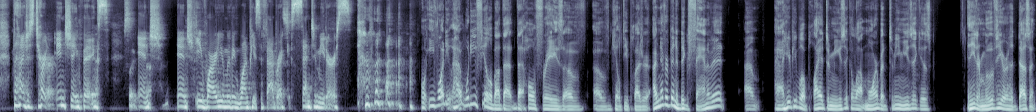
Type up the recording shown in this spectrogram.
then I just start inching things. Like Inch, inch. Eve, why are you moving one piece of fabric centimeters? Well, Eve, what do you how, what do you feel about that that whole phrase of of guilty pleasure? I've never been a big fan of it. Um, I hear people apply it to music a lot more, but to me, music is it either moves you or it doesn't.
